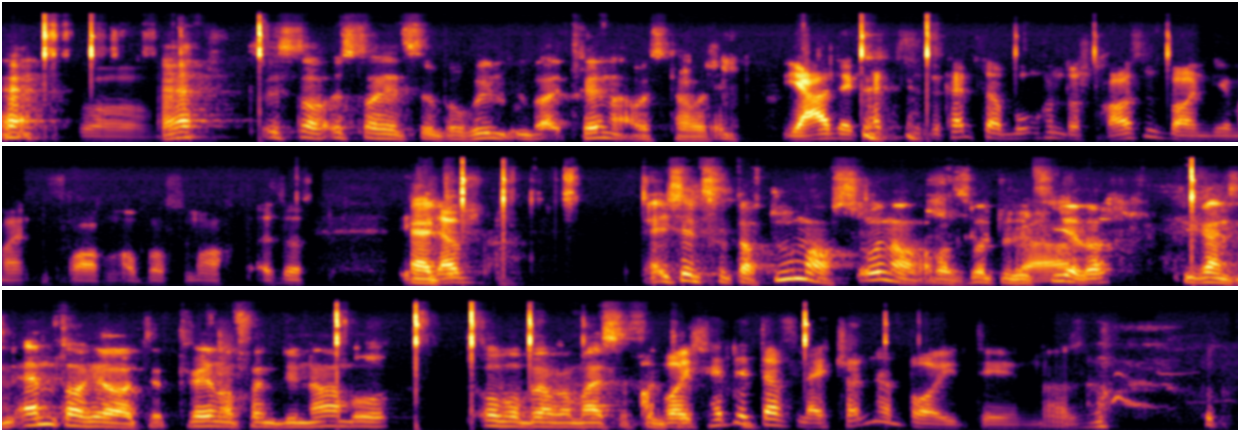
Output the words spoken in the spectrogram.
so. Das ist doch, ist doch jetzt so berühmt, überall Trainer austauschen. Ja, da kannst, du kannst aber auch in der Straßenbahn jemanden fragen, ob er es macht. Also ich Ja, glaube, Ja, ich hätte gedacht, du machst es auch noch, aber es wird bisschen Ja. viel. Oder? Die ganzen Ämter hier, der Trainer von Dynamo, Oberbürgermeister von aber ich hätte da vielleicht schon ein paar Ideen. Also,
